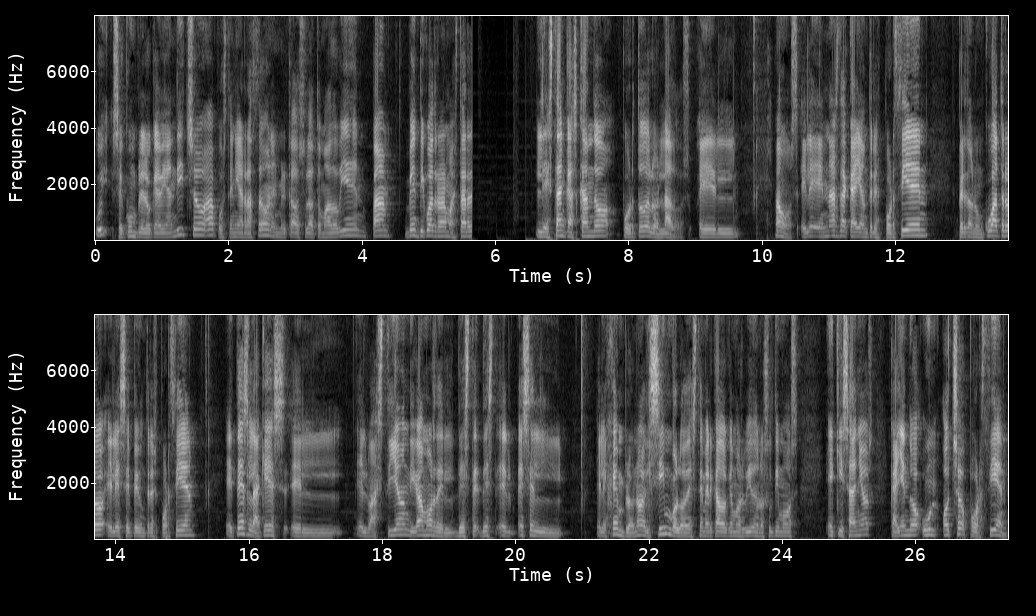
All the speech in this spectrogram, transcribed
Uy, se cumple lo que habían dicho. Ah, pues tenía razón, el mercado se lo ha tomado bien. ¡Pam! 24 horas más tarde le están cascando por todos los lados. El, vamos, el, el Nasdaq caía un 3%, perdón, un 4%, el SP un 3%. eh, Tesla, que es el, el bastión, digamos, de este, este- el- es el, el ejemplo, ¿no? El símbolo de este mercado que hemos vivido en los últimos X años, cayendo un 8%.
